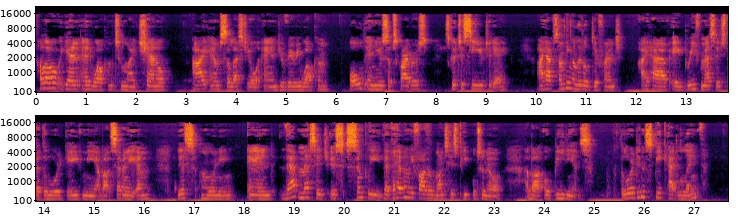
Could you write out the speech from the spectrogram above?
Hello again and welcome to my channel. I am Celestial and you're very welcome. Old and new subscribers, it's good to see you today. I have something a little different. I have a brief message that the Lord gave me about 7 a.m. this morning. And that message is simply that the Heavenly Father wants His people to know about obedience. The Lord didn't speak at length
